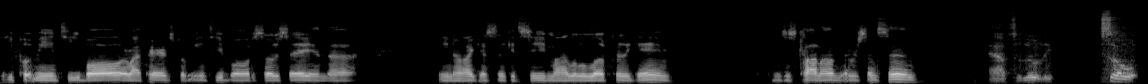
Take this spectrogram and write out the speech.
he put me in t-ball, or my parents put me in t-ball, so to say, and uh, you know, I guess they could see my little love for the game, and just caught on ever since then. Absolutely. So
